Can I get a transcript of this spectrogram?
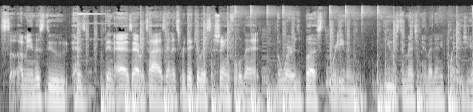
So I mean, this dude has been as advertised, and it's ridiculous and shameful that the words bust were even used to mention him at any point this year.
